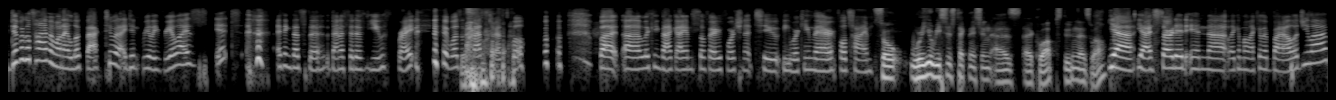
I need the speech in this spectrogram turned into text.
difficult time and when i look back to it i didn't really realize it. I think that's the, the benefit of youth right? It wasn't that stressful but uh, looking back, I am so very fortunate to be working there full time. So were you a research technician as a co-op student as well? Yeah, yeah. I started in uh, like a molecular biology lab,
